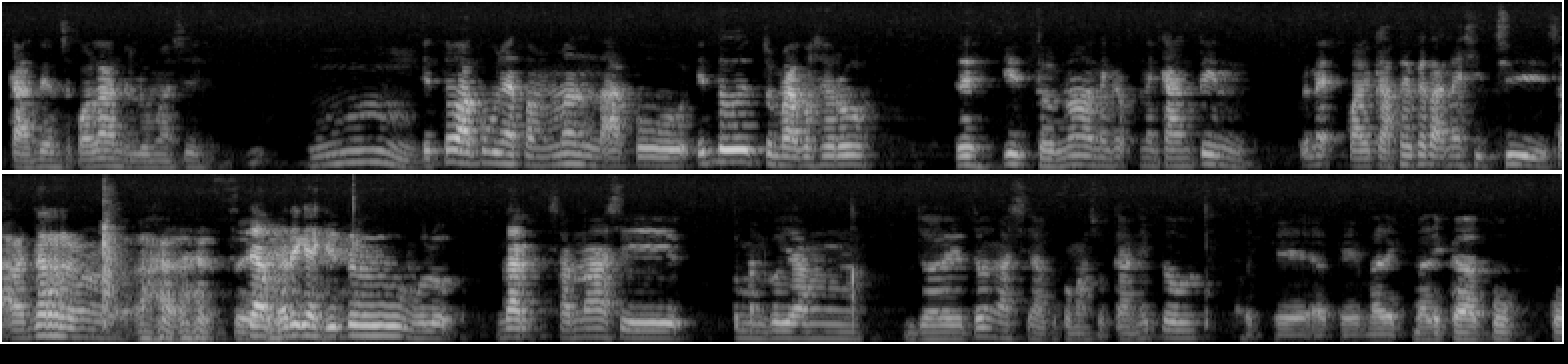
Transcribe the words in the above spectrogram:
kantin sekolah dulu masih Hmm. itu aku punya temen aku itu cuma aku suruh eh itu no neng, neng kantin nek pakai kafe kita nek siji sak liter setiap hari kayak gitu mulu ntar sana si temanku yang jual itu ngasih aku pemasukan itu. Oke oke. Balik balik ke kuku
